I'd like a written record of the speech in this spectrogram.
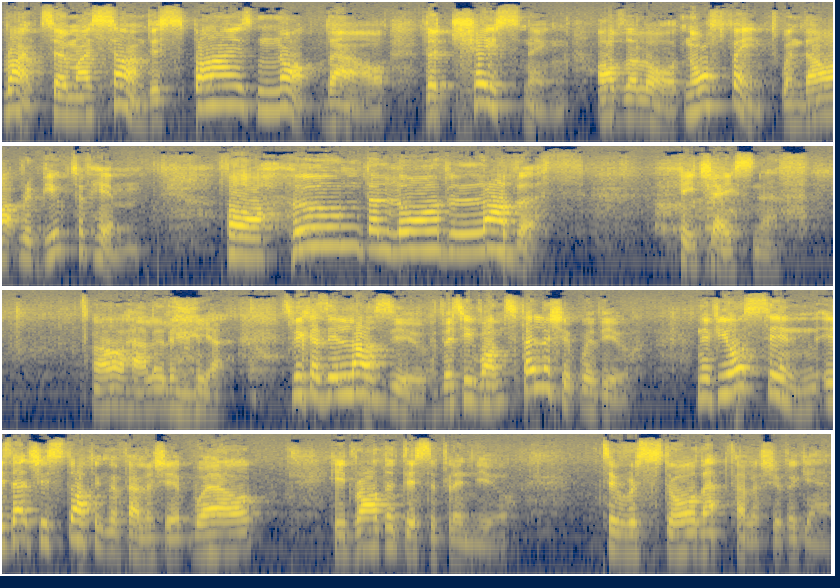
Right, so my son, despise not thou the chastening of the Lord, nor faint when thou art rebuked of him. For whom the Lord loveth, he chasteneth. Oh, hallelujah. It's because he loves you that he wants fellowship with you. And if your sin is actually stopping the fellowship, well, he'd rather discipline you to restore that fellowship again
